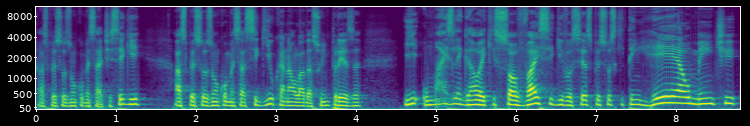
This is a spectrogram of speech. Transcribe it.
As pessoas vão começar a te seguir, as pessoas vão começar a seguir o canal lá da sua empresa. E o mais legal é que só vai seguir você as pessoas que têm realmente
